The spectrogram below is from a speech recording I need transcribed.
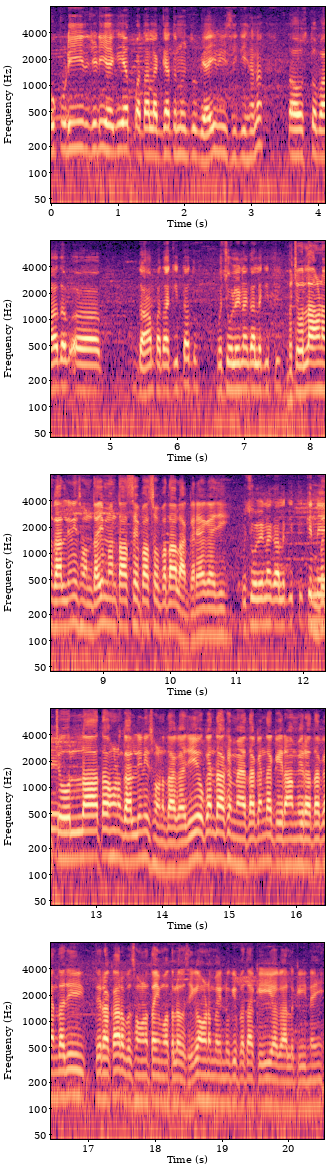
ਉਹ ਕੁੜੀ ਜਿਹੜੀ ਹੈਗੀ ਆ ਪਤਾ ਲੱਗਿਆ ਤੈਨੂੰ ਤੂੰ ਵਿਆਹੀ ਵੀ ਸੀਗੀ ਹਨਾ? ਤਾਂ ਉਸ ਤੋਂ ਬਾਅਦ ਅਹ, ਗਾਂ ਪਤਾ ਕੀਤਾ ਤੂੰ? ਵਿਚੋਲੇ ਨਾਲ ਗੱਲ ਕੀਤੀ? ਵਿਚੋਲਾ ਹੁਣ ਗੱਲ ਹੀ ਨਹੀਂ ਸੁਣਦਾ ਜੀ ਮੈਨੂੰ ਤਾਂ ਆਸੇ ਪਾਸੋਂ ਪਤਾ ਲੱਗ ਰਿਹਾ ਹੈਗਾ ਜੀ। ਵਿਚੋਲੇ ਨਾਲ ਗੱਲ ਕੀਤੀ? ਕਿੰਨੇ ਵਿਚੋਲਾ ਤਾਂ ਹੁਣ ਗੱਲ ਹੀ ਨਹੀਂ ਸੁਣਦਾਗਾ ਜੀ। ਉਹ ਕਹਿੰਦਾ ਕਿ ਮੈਂ ਤਾਂ ਕਹਿੰਦਾ ਕੇਰਾ ਮੇਰਾ ਤਾਂ ਕਹਿੰਦਾ ਜੀ ਤੇਰਾ ਘਰ ਵਸਾਉਣ ਤਾਂ ਹੀ ਮਤਲਬ ਸੀਗਾ ਹੁਣ ਮੈਨੂੰ ਕੀ ਪਤਾ ਕੀ ਆ ਗੱਲ ਕੀ ਨਹੀਂ।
